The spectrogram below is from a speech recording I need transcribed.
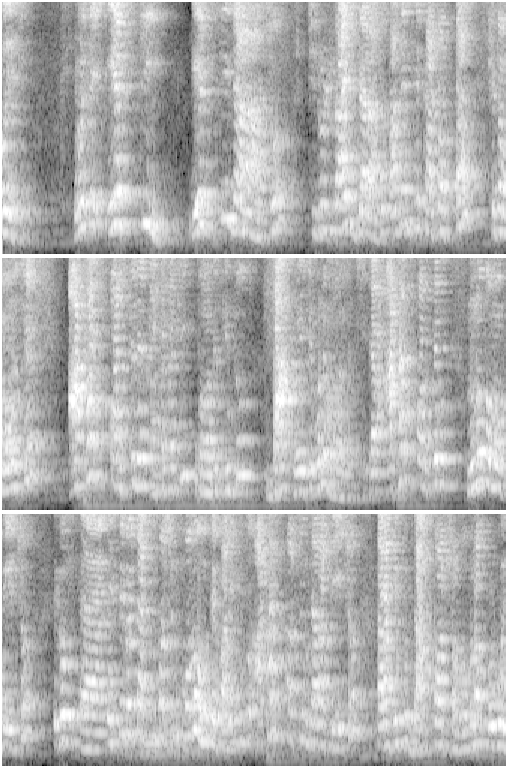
হয়েছে। এবার হচ্ছে এসটি এসটি যারা আছো শিডিউল ট্রাইব যারা আছো, তাদের যে কাট অফটা সেটা মনে হচ্ছে আঠাশ পার্সেন্টের কাছাকাছি তোমাদের কিন্তু ডাক হয়েছে বলে মনে হচ্ছে। যারা আঠাশ পার্সেন্ট ন্যূনতম পেয়েছ এবং এর থেকে হয়তো এক দু পার্সেন্ট কমও হতে পারে, কিন্তু আঠাশ পার্সেন্ট যারা পেয়েছ, তারা কিন্তু ডাক পাওয়ার সম্ভাবনা প্রবল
